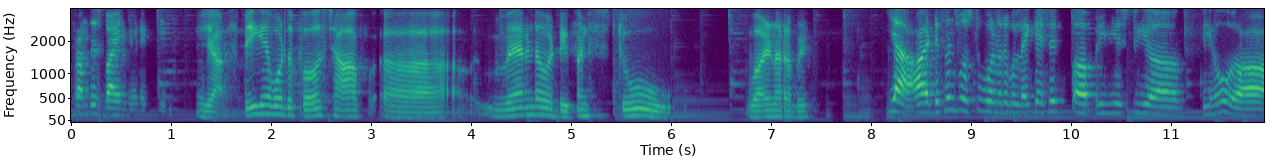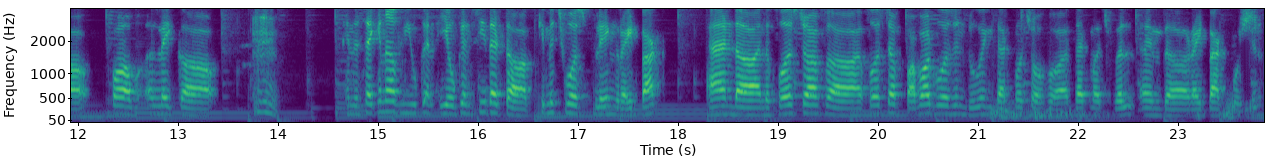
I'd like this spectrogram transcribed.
from this Bayern Munich team. Yeah, speaking about the first half, uh, weren't our defense too vulnerable? Yeah, our defense was too vulnerable. Like I said uh, previously, uh, you know, uh, for, like uh, in the second half, you can you can see that uh, Kimmich was playing right back, and uh, in the first half, uh, first half, Pavard wasn't doing that much of uh, that much well in the right back position.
